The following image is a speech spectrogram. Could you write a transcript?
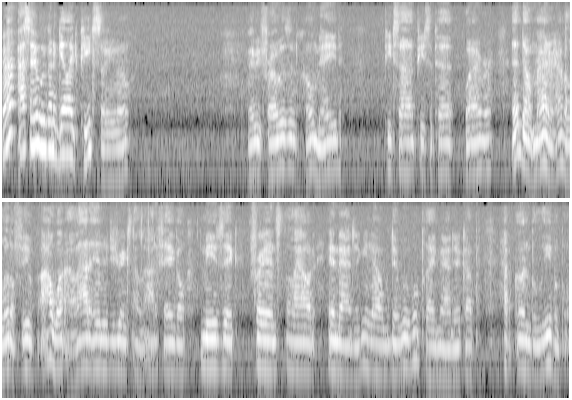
I, I say we're gonna get like pizza, you know. Maybe frozen, homemade, Pizza Hut, Pizza Pit, whatever. It don't matter. Have a little few. I want a lot of energy drinks, a lot of Faygo, music, friends, loud, and magic. You know, dude, we'll, we'll play magic up. Have unbelievable,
